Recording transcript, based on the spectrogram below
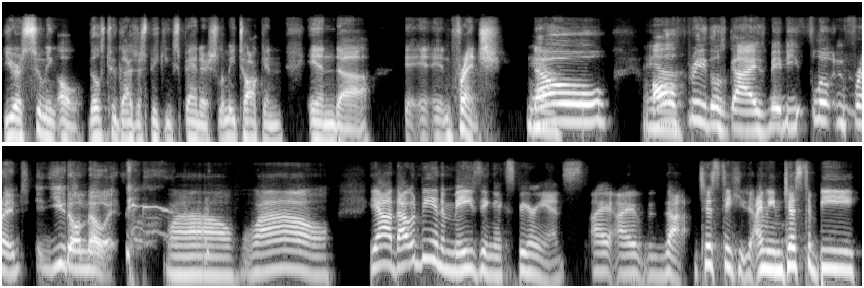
you're assuming, oh, those two guys are speaking Spanish. Let me talk in in uh in French. Yeah. No, all three of those guys may be fluent in French and you don't know it. Wow. Wow. Yeah, that would be an amazing experience. I I that just to I mean just to be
